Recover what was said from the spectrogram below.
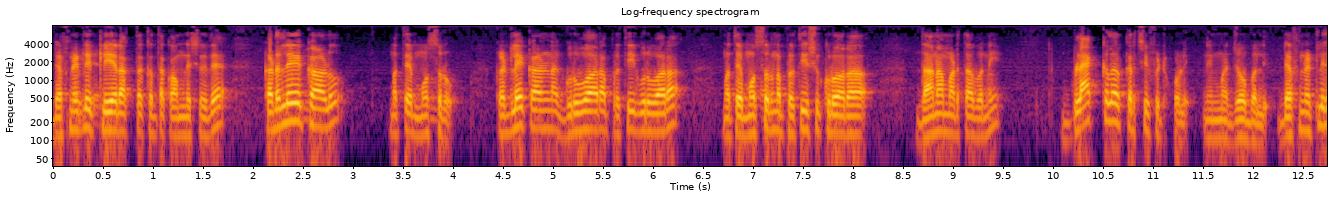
ಡೆಫಿನೆಟ್ಲಿ ಕ್ಲಿಯರ್ ಆಗ್ತಕ್ಕಂಥ ಕಾಂಬಿನೇಷನ್ ಇದೆ. ಕಡಲೆಕಾಳು ಮತ್ತೆ ಮೊಸರು. ಕಡಲೆಕಾಳನ್ನ ಗುರುವಾರ ಪ್ರತಿ ಗುರುವಾರ ಮತ್ತೆ ಮೊಸರನ್ನ ಪ್ರತಿ ಶುಕ್ರವಾರ ದಾನ ಮಾಡ್ತಾ ಬನ್ನಿ. ಬ್ಲ್ಯಾಕ್ ಕಲರ್ ಖರ್ಚಿಫ್ ಇಟ್ಕೊಳ್ಳಿ ನಿಮ್ಮ ಜೋಬಲ್ಲಿ ಡೆಫಿನೆಟ್ಲಿ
